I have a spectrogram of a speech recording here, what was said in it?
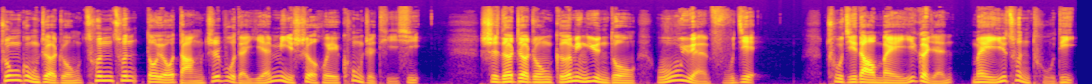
中共这种村村都有党支部的严密社会控制体系。使得这种革命运动无远弗届，触及到每一个人、每一寸土地。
